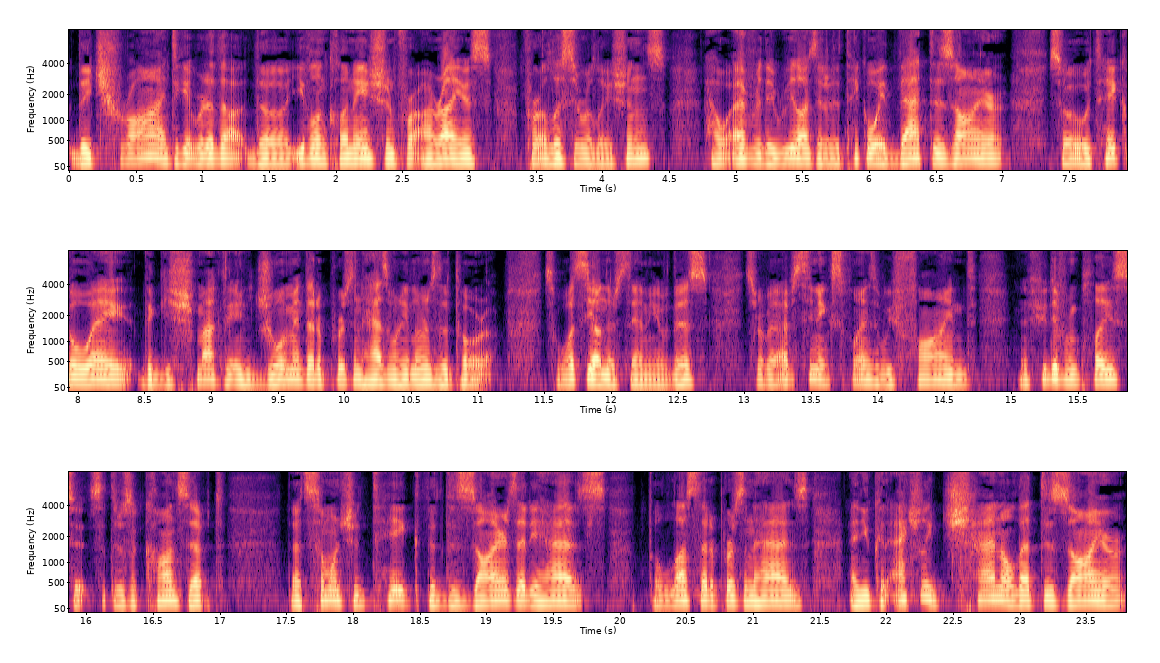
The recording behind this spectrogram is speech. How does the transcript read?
they tried to get rid of the, the evil inclination for arayas, for illicit relations. However, they realized that if they take away that desire, so it would take away the gishmak, the enjoyment that a person has when he learns the Torah. So what's the understanding of this? So Rabbi Epstein explains that we find in a few different places that there's a concept that someone should take the desires that he has, the lust that a person has, and you can actually channel that desire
